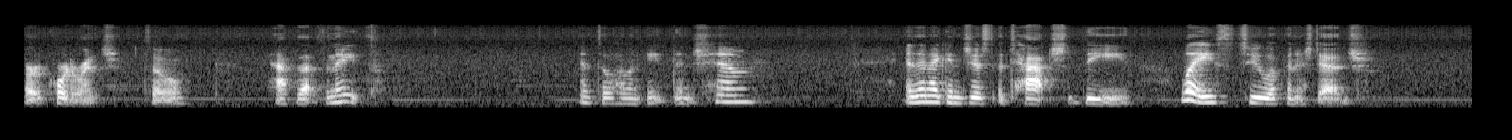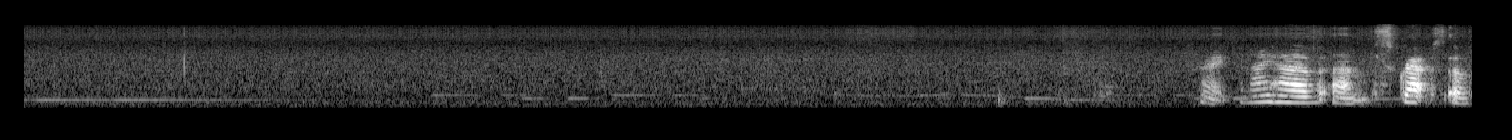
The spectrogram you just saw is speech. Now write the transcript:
or a quarter inch. So half of that's an eighth. And so I'll have an eighth inch hem. And then I can just attach the lace to a finished edge. Have um, scraps of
